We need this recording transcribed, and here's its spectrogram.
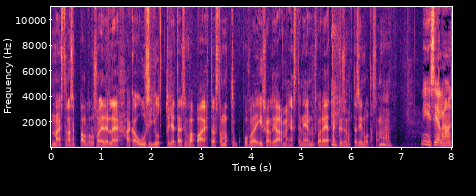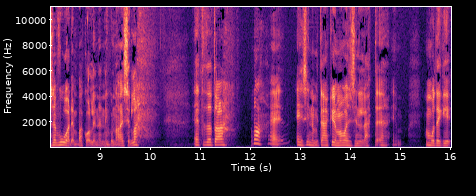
naisten asepalvelus on edelleen aika uusi juttu ja täysin vapaaehtoista, mutta kun puhutaan Israelin armeijasta, niin nyt voidaan jättää kysymättä sinulta samaan. Mm. Niin, siellähän on se vuoden pakollinen niin kuin naisilla. Että tota, No ei, ei siinä mitään. Kyllä mä voisin sinne lähteä. Mä muutenkin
